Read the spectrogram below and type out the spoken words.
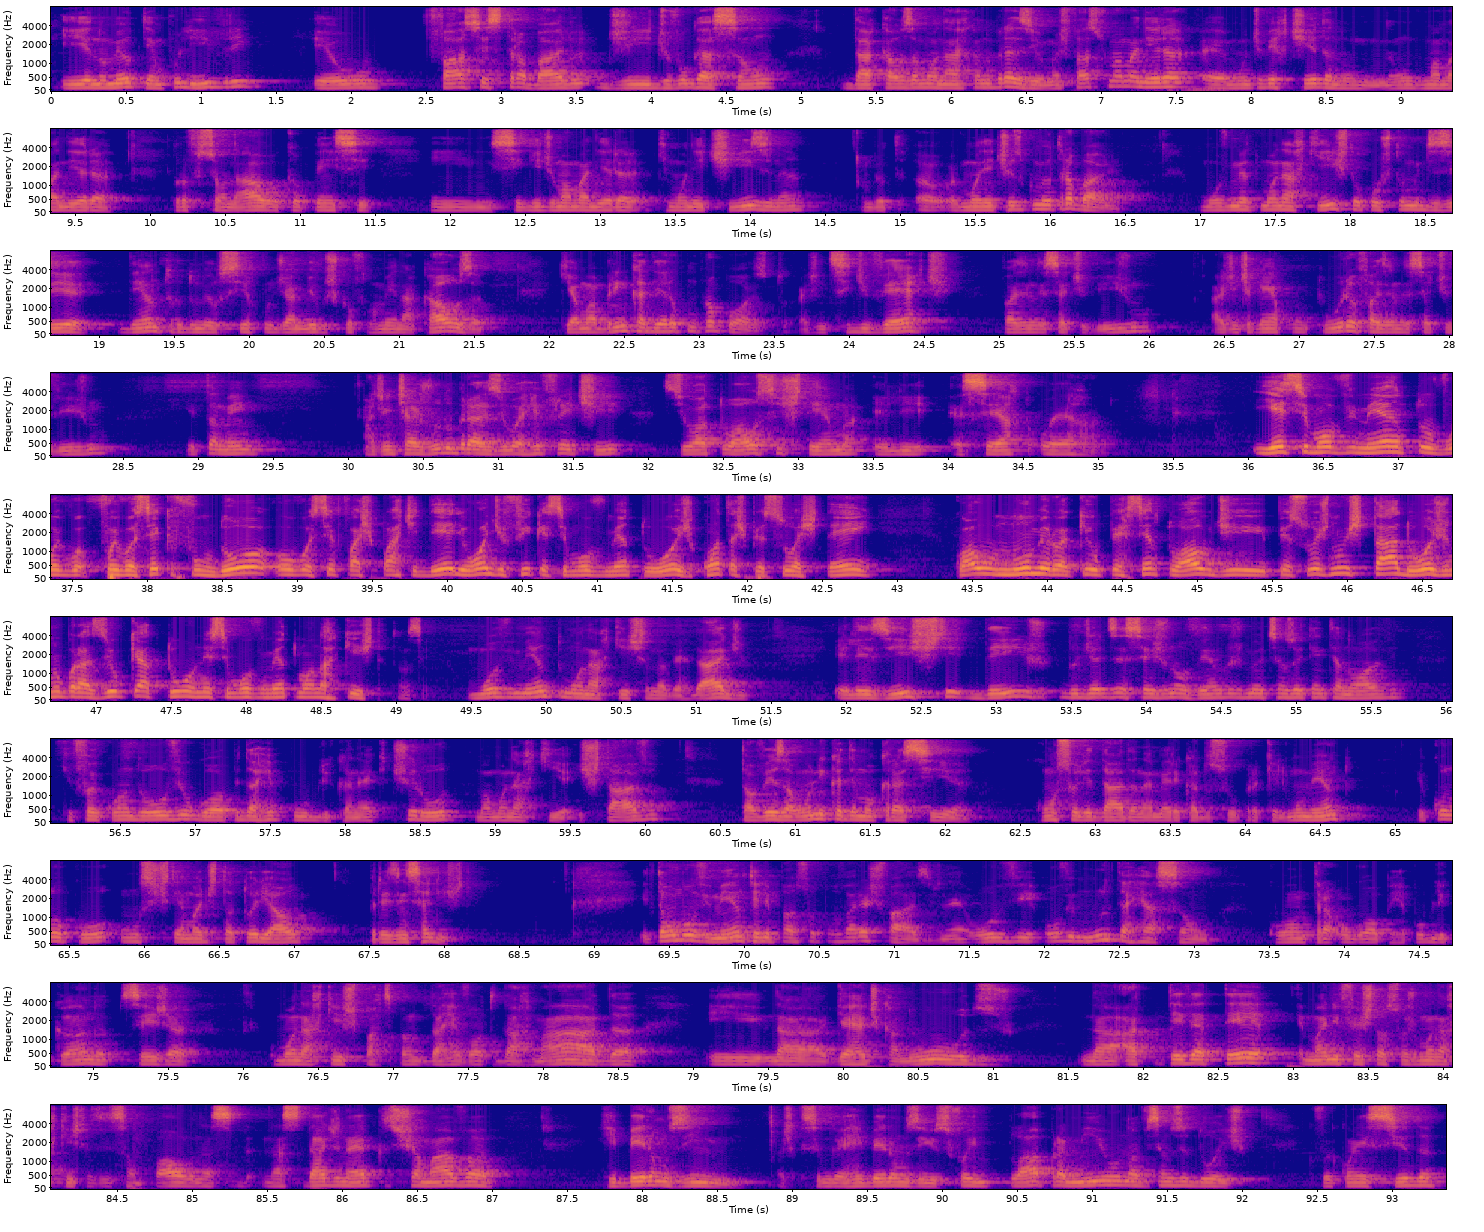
E no meu tempo livre, eu faço esse trabalho de divulgação da causa monarca no Brasil, mas faço de uma maneira é, muito divertida, não, não de uma maneira profissional, ou que eu pense em seguir de uma maneira que monetize, né? Eu monetizo com o meu trabalho. O movimento monarquista, eu costumo dizer, dentro do meu círculo de amigos que eu formei na causa, que é uma brincadeira com propósito. A gente se diverte fazendo esse ativismo, a gente ganha cultura fazendo esse ativismo e também a gente ajuda o Brasil a refletir se o atual sistema ele é certo ou é errado. E esse movimento foi você que fundou ou você faz parte dele? Onde fica esse movimento hoje? Quantas pessoas tem? Qual o número aqui, o percentual de pessoas no Estado hoje no Brasil que atuam nesse movimento monarquista? Então, assim, o movimento monarquista, na verdade, ele existe desde o dia 16 de novembro de 1889, que foi quando houve o golpe da República, né, que tirou uma monarquia estável, talvez a única democracia consolidada na América do Sul para aquele momento, e colocou um sistema ditatorial presencialista. Então o movimento ele passou por várias fases, né? Houve, houve muita reação contra o golpe republicano, seja com monarquistas participando da revolta da Armada e na Guerra de Canudos. Na, teve até manifestações monarquistas em São Paulo, na, na cidade na época se chamava Ribeirãozinho, acho que se não engano, Ribeirãozinho. Isso foi lá para 1902, que foi conhecida,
